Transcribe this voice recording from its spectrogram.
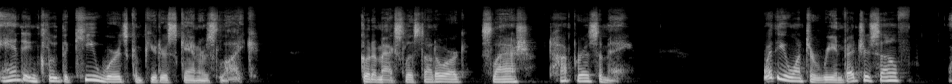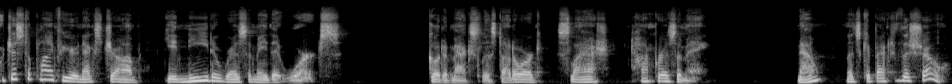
and include the keywords computer scanners like. Go to macslist.org slash top resume. Whether you want to reinvent yourself or just apply for your next job, you need a resume that works. Go to macslist.org slash top resume. Now, let's get back to the show.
